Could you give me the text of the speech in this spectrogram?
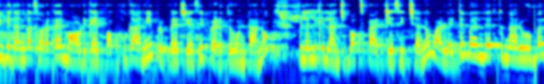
ఈ విధంగా సొరకాయ మామిడికాయ పప్పు కానీ ప్రిపేర్ చేసి పెడుతూ ఉంటాను. పిల్లలకి లంచ్ బాక్స్ ప్యాక్ చేసి ఇచ్చాను. వాళ్ళైతే బయలుదేరుతున్నారు. బై.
